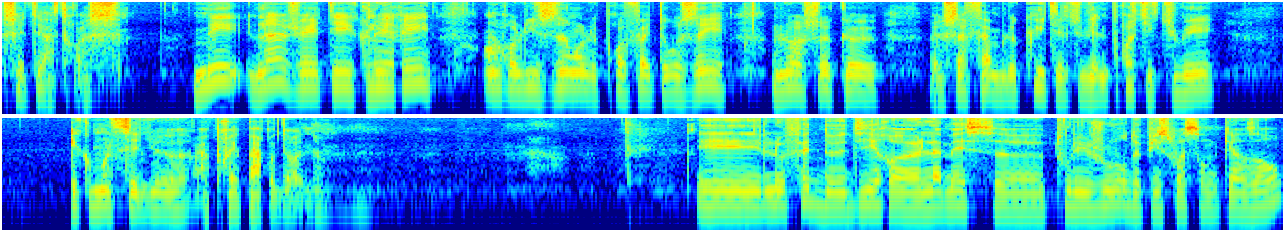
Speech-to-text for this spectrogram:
c'était atroce. Mais là, j'ai été éclairé en relisant le prophète Osée lorsque euh, sa femme le quitte et elle se vient prostituer, et comment le Seigneur après pardonne. Et le fait de dire euh, la messe euh, tous les jours depuis 75 ans.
